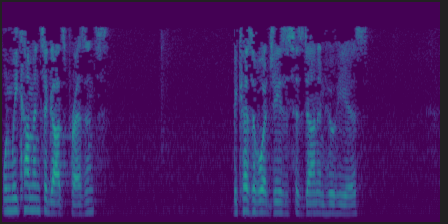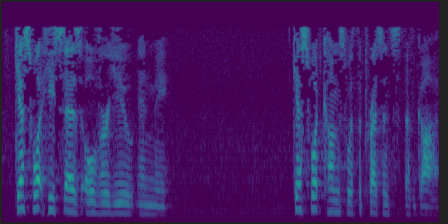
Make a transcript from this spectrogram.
When we come into God's presence, because of what Jesus has done and who He is, guess what He says over you and me? Guess what comes with the presence of God?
